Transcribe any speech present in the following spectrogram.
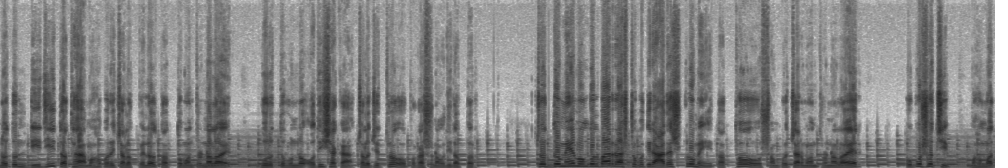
নতুন ডিজি তথা মহাপরিচালক পেল তথ্য মন্ত্রণালয়ের গুরুত্বপূর্ণ অধিশাখা চলচ্চিত্র ও প্রকাশনা অধিদপ্তর। চোদ্দ মে মঙ্গলবার রাষ্ট্রপতির আদেশক্রমে তথ্য ও সম্প্রচার মন্ত্রণালয়ের উপসচিব মোহাম্মদ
